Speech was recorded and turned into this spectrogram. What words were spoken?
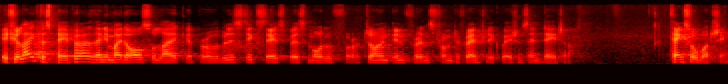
If you like this paper, then you might also like a probabilistic state space model for joint inference from differential equations and data. Thanks for watching.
